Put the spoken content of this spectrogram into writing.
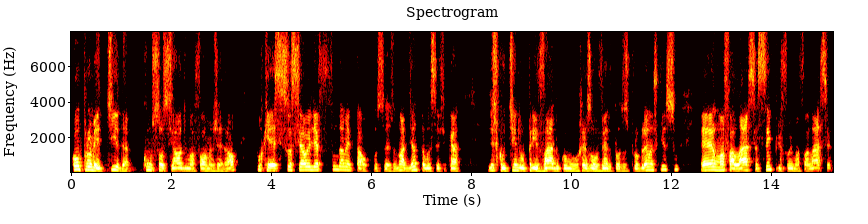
comprometida com o social de uma forma geral, porque esse social ele é fundamental, ou seja, não adianta você ficar discutindo o privado como resolvendo todos os problemas, que isso é uma falácia, sempre foi uma falácia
